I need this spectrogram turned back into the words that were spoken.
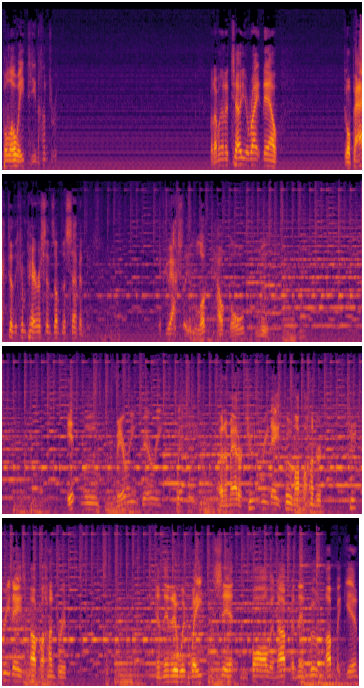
below eighteen hundred. But I'm going to tell you right now. Go back to the comparisons of the 70s. If you actually looked how gold moved, it moved very, very quickly. In a matter of two, three days, boom, up 100. Two, three days, up 100. And then it would wait and sit and fall and up, and then boom, up again.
